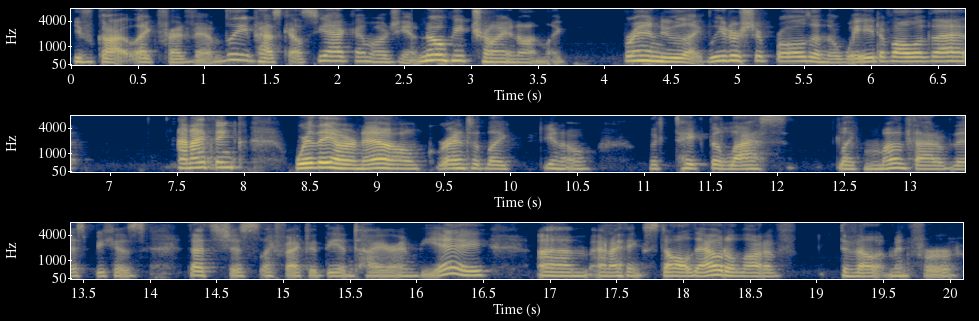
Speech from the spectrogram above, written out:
You've got like Fred VanVleet, Pascal Siakam, OG Anunoby trying on like brand new like leadership roles and the weight of all of that. And I think where they are now, granted, like, you know, like take the last like month out of this because that's just affected the entire NBA. Um, and I think stalled out a lot of development for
